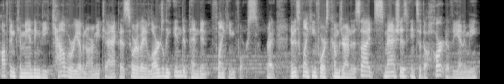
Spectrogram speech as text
often commanding the cavalry of an army to act as sort of a largely independent flanking force, right? And this flanking force comes around to the side, smashes into the heart of the enemy,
